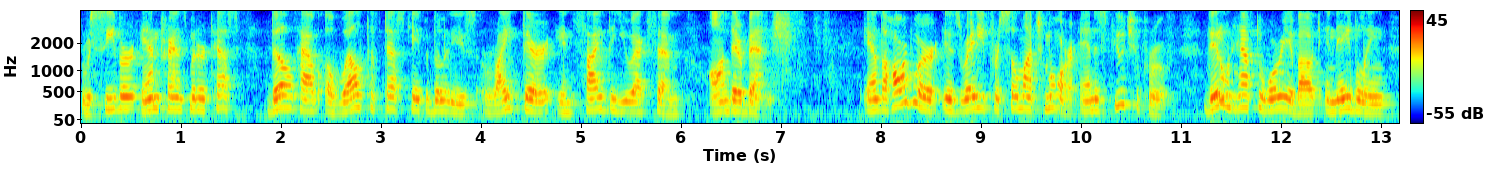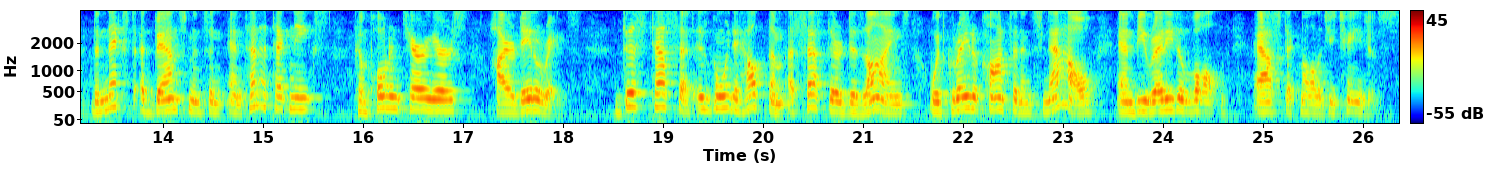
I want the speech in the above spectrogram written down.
receiver and transmitter test, they'll have a wealth of test capabilities right there inside the UXM on their bench. And the hardware is ready for so much more and is future-proof they don't have to worry about enabling the next advancements in antenna techniques, component carriers, higher data rates. This test set is going to help them assess their designs with greater confidence now and be ready to evolve as technology changes.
